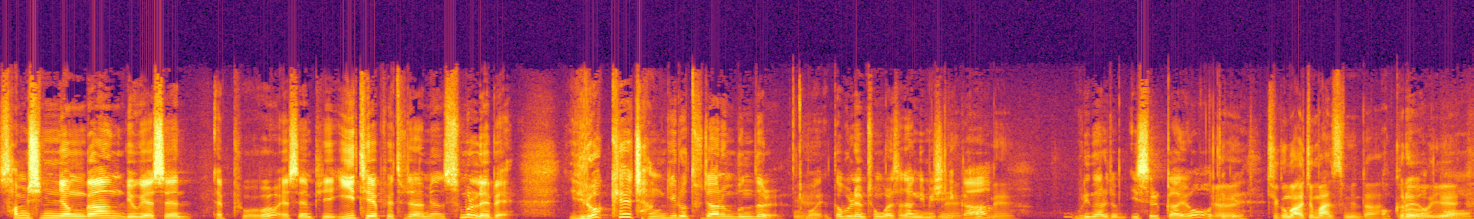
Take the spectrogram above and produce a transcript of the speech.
30년간 미국 S&F, S&P ETF에 투자하면 24배. 이렇게 장기로 투자하는 분들, 뭐 WM 총괄 사장님이시니까 네, 네. 우리나라에 좀 있을까요? 어떻게? 예, 지금 아주 많습니다. 어, 그래요? 예. 어.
